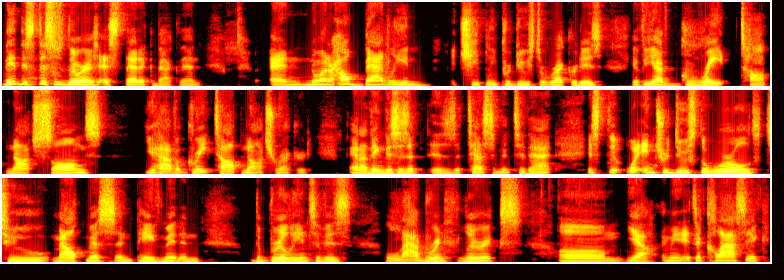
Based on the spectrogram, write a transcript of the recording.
They, this this was their aesthetic back then, and no matter how badly and cheaply produced a record is, if you have great top notch songs, you have a great top notch record. And I think this is a is a testament to that. It's the, what introduced the world to Malkmus and Pavement and the brilliance of his labyrinth lyrics um, yeah, I mean, it's a classic.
